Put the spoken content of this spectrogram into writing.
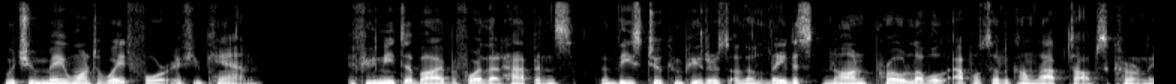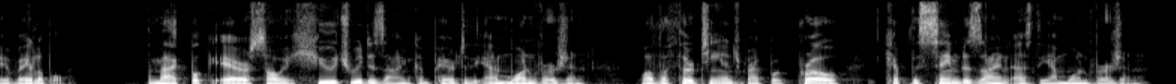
which you may want to wait for if you can. If you need to buy before that happens, then these two computers are the latest non-pro level Apple Silicon laptops currently available. The MacBook Air saw a huge redesign compared to the M1 version, while the 13-inch MacBook Pro kept the same design as the M1 version.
